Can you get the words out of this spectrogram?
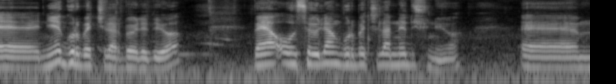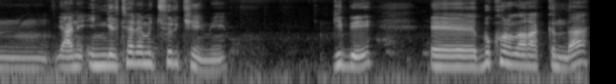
Ee, niye gurbetçiler böyle diyor? Veya o söyleyen gurbetçiler ne düşünüyor? Ee, yani İngiltere mi Türkiye mi? Gibi e, bu konular hakkında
